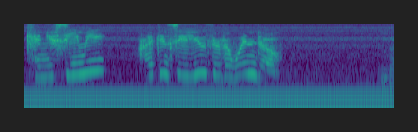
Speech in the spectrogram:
Can you see me? I can see you through the window. Da,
